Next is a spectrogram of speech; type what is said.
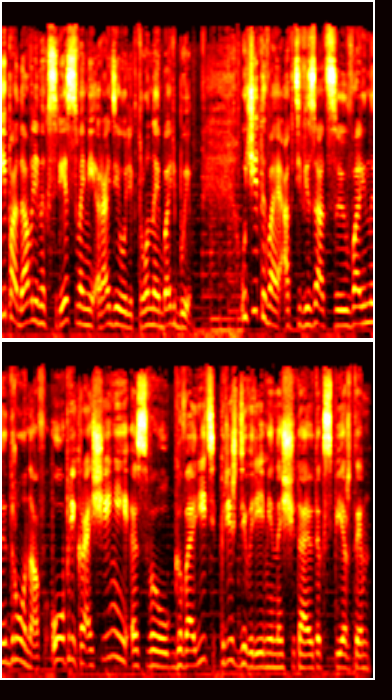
и подавленных средствами радиоэлектронной борьбы. Учитывая активизацию войны дронов, о прекращении СВО говорить преждевременно, считают эксперты.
